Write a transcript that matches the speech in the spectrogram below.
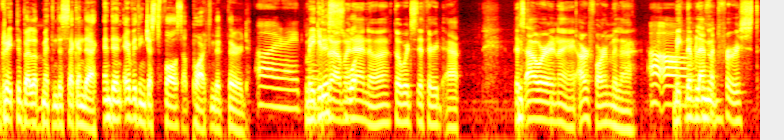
great development in the second act, and then everything just falls apart in the third. all right. Make right. it This drama wa- na, no? Towards the third act. That's our, ano eh, our formula. Oo. Make them laugh No. at first,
